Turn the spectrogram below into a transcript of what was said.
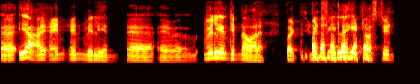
Uh, yeah, I- and and Willian, uh, uh, Willian கிட்ட நான் வரேன். But midfielder he trusted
